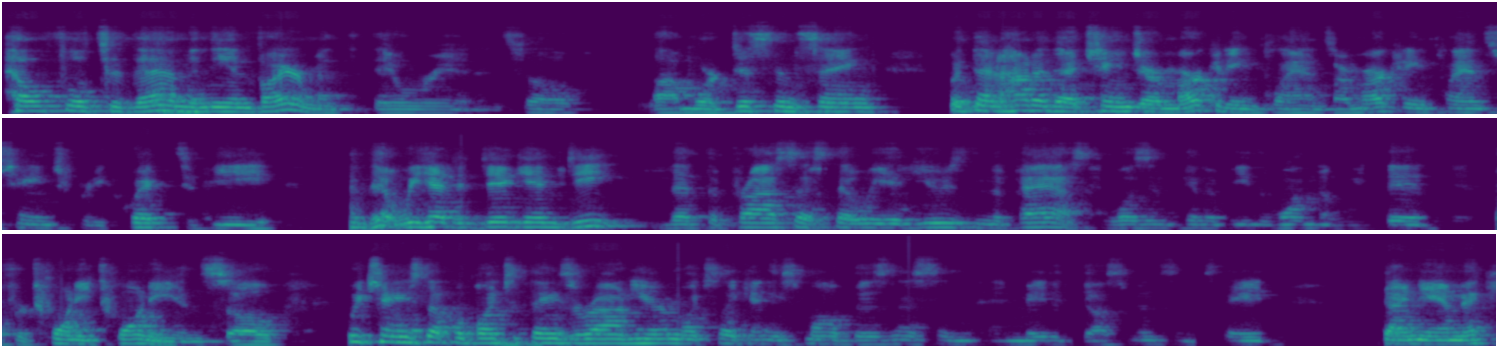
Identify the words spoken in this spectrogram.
helpful to them in the environment that they were in. And so a lot more distancing. But then, how did that change our marketing plans? Our marketing plans changed pretty quick to be that we had to dig in deep, that the process that we had used in the past wasn't going to be the one that we did for 2020. And so we changed up a bunch of things around here, much like any small business, and, and made adjustments and stayed dynamic.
